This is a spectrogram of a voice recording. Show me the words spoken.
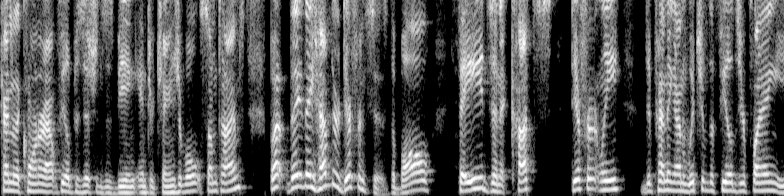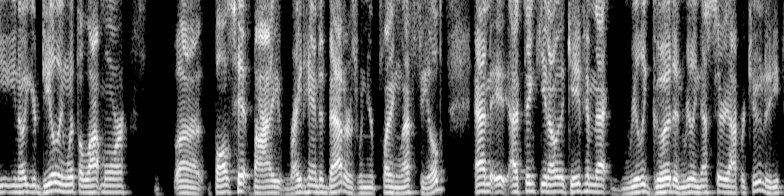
kind of the corner outfield positions as being interchangeable sometimes, but they they have their differences. The ball fades and it cuts differently depending on which of the fields you're playing. You, you know, you're dealing with a lot more uh, balls hit by right-handed batters when you're playing left field, and it, I think you know it gave him that really good and really necessary opportunity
